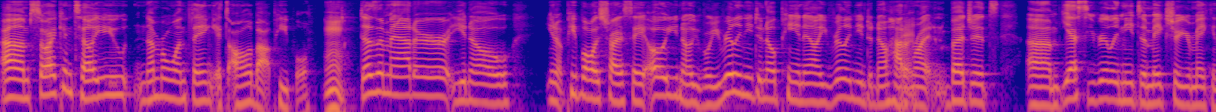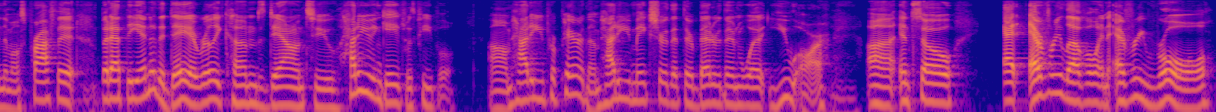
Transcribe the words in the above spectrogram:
Um, so I can tell you, number one thing, it's all about people. Mm. Doesn't matter, you know. You know, people always try to say, "Oh, you know, well, you really need to know P and L. You really need to know how to run budgets. Um, yes, you really need to make sure you're making the most profit. But at the end of the day, it really comes down to how do you engage with people? Um, how do you prepare them? How do you make sure that they're better than what you are? Uh, and so, at every level and every role,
